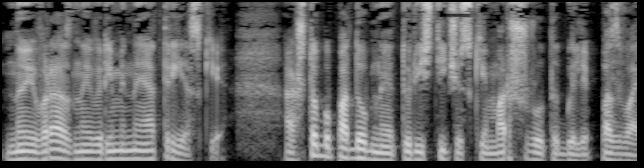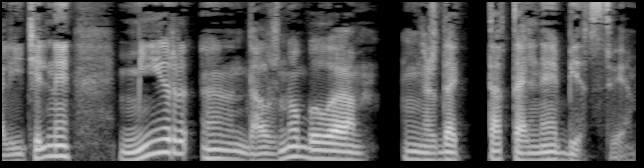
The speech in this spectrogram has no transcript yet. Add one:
но и в разные временные отрезки. А чтобы подобные туристические маршруты были позволительны, мир э, должно было ждать тотальное бедствие.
